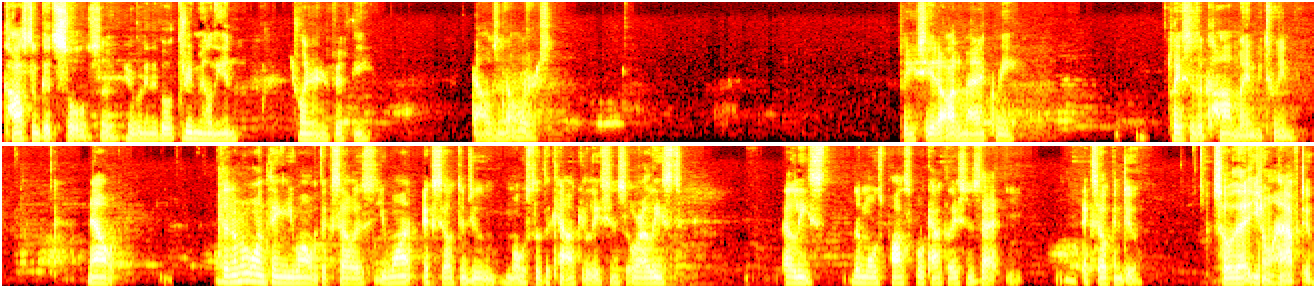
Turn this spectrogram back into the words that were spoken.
cost of goods sold. So here we're going to go $3,250,000. So you see it automatically places a comma in between. Now, the number one thing you want with Excel is you want Excel to do most of the calculations, or at least at least the most possible calculations that Excel can do, so that you don't have to.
